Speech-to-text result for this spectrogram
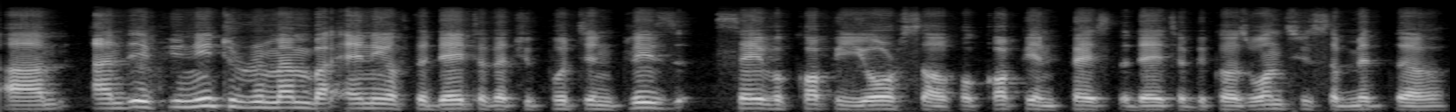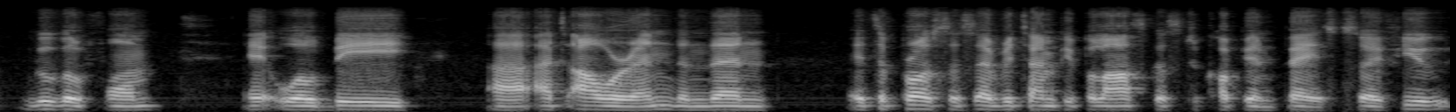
Um, and if you need to remember any of the data that you put in, please save a copy yourself or copy and paste the data because once you submit the Google form, it will be uh, at our end and then it's a process every time people ask us to copy and paste. So if you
